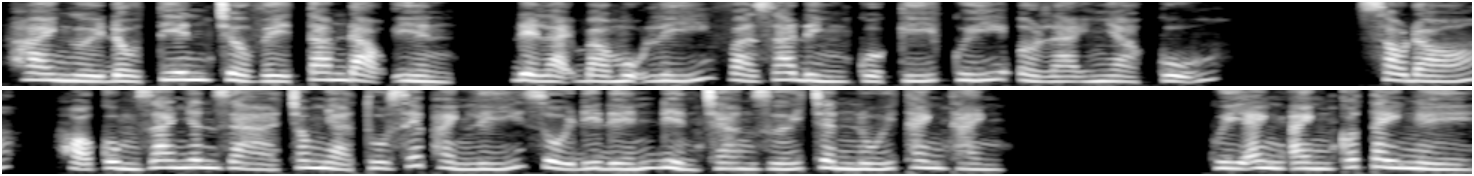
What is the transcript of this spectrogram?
Hai người đầu tiên trở về Tam Đạo Yền, để lại bà Mụ Lý và gia đình của ký quý ở lại nhà cũ. Sau đó, họ cùng gia nhân già trong nhà thu xếp hành lý rồi đi đến điển trang dưới chân núi Thanh Thành. Quý Anh Anh có tay nghề,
